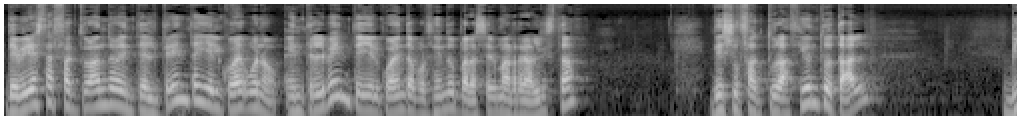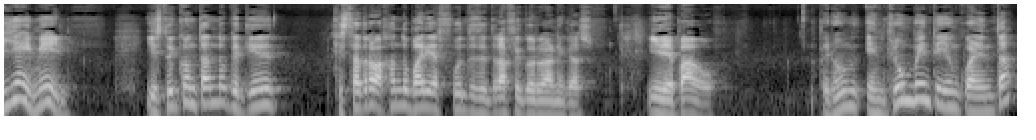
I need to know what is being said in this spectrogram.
debería estar facturando entre el 30 y el bueno, entre el 20 y el 40% para ser más realista de su facturación total vía email. Y estoy contando que tiene que está trabajando varias fuentes de tráfico orgánicas y de pago. Pero entre un 20 y un 40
